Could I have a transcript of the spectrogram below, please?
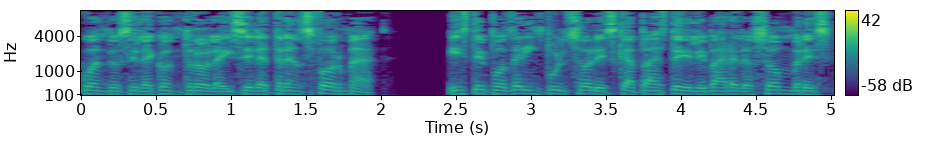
Cuando se la controla y se la transforma, este poder impulsor es capaz de elevar a los hombres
